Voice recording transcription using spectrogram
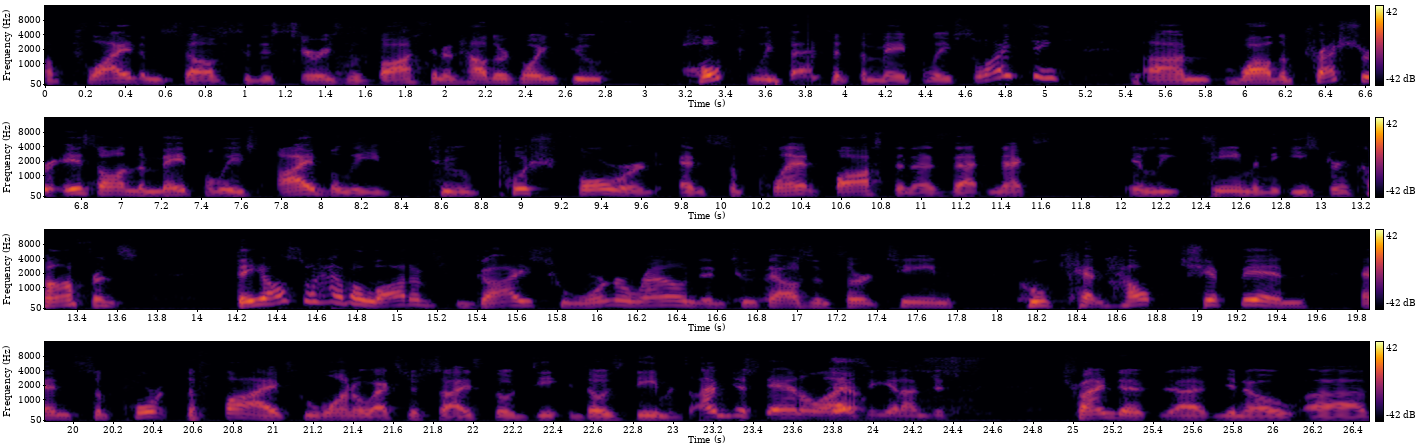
apply themselves to this series with Boston and how they're going to hopefully benefit the Maple Leafs. So I think um, while the pressure is on the Maple Leafs, I believe to push forward and supplant Boston as that next elite team in the Eastern Conference, they also have a lot of guys who weren't around in 2013 who can help chip in and support the five who want to exercise those, de- those demons. I'm just analyzing yeah. it. I'm just trying to, uh, you know, uh,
